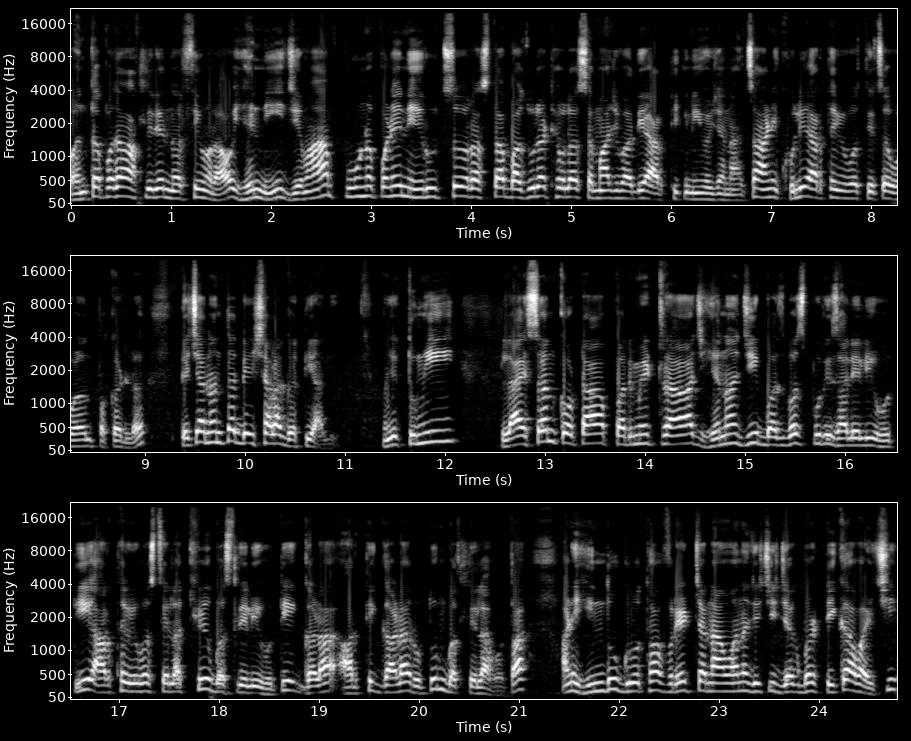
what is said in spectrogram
पंतप्रधान असलेले नरसिंहराव यांनी जेव्हा पूर्णपणे नेहरूचं रस्ता बाजूला ठेवला समाजवादी आर्थिक नियोजनाचा आणि खुली अर्थव्यवस्थेचं वळण पकडलं त्याच्यानंतर देशाला गती आली. म्हणजे तुम्ही लायसन कोटा परमिट राज ह्यानं जी बजबजपुरी झालेली होती अर्थव्यवस्थेला खीळ बसलेली होती गडा आर्थिक गाडा ऋतून बसलेला होता आणि हिंदू ग्रोथ ऑफ रेटच्या नावानं ज्याची जगभर टीका व्हायची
